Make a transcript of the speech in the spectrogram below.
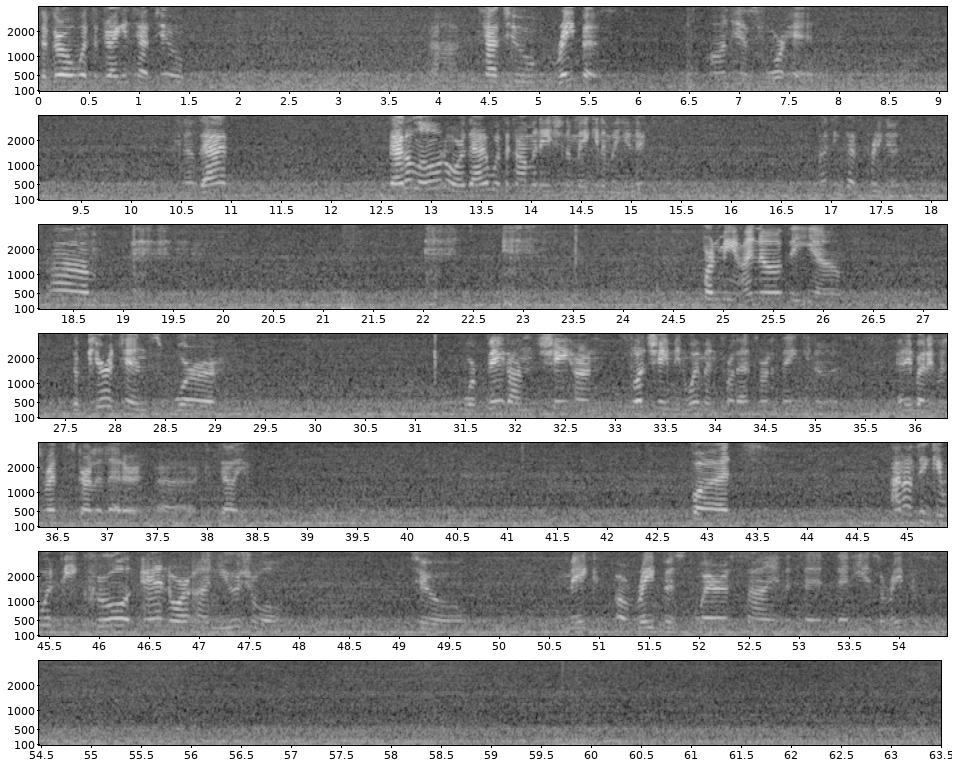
the girl with the dragon tattoo, uh, tattoo rapist on his forehead. You know that that alone, or that with the combination of making him a eunuch, I think that's pretty good. Um, pardon me. I know the um, the Puritans were were big on shame, on slut shaming women for that sort of thing. You know, as anybody who's read the Scarlet Letter uh, can tell you. But I don't think it would be cruel and or unusual to make a rapist wear a sign that said that he is a rapist.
